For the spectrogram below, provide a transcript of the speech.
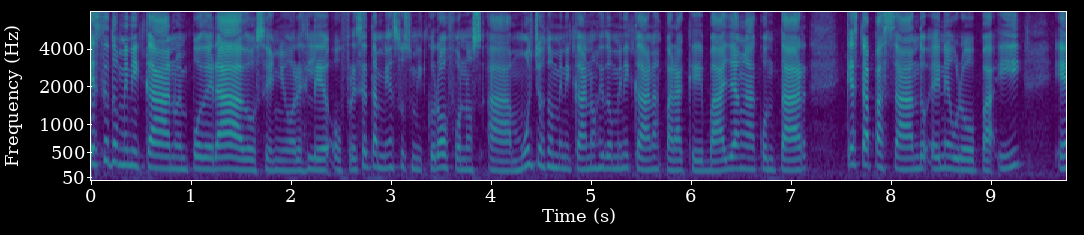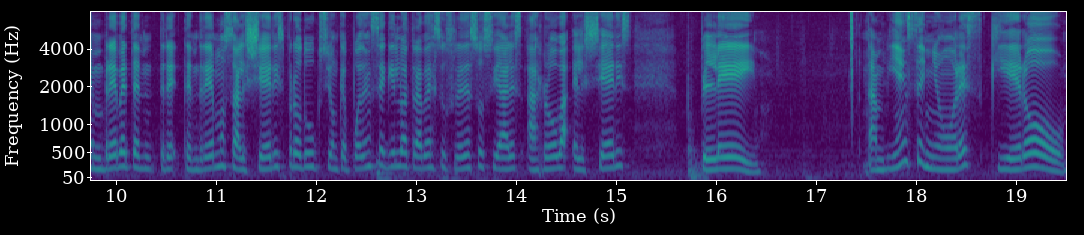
este dominicano empoderado, señores, le ofrece también sus micrófonos a muchos dominicanos y dominicanas para que vayan a contar qué está pasando en Europa. Y en breve tendremos al Sheris Production, que pueden seguirlo a través de sus redes sociales, arroba el Sheris Play. También, señores, quiero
